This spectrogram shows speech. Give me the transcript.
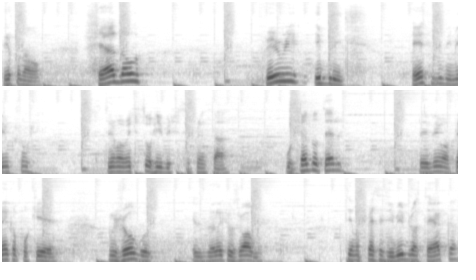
Griffon não, Shadow Fury e Bleach. Esses inimigos são extremamente horríveis de se enfrentar. O Shadow Terry teve uma peca porque no jogo, durante os jogos, tem uma espécie de biblioteca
